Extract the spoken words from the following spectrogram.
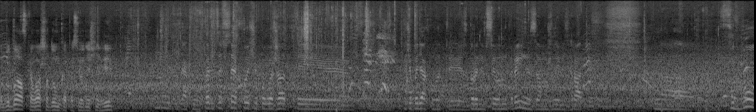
Е, Будь ласка, ваша думка по сьогоднішній грі. Ну, Дякую. Перш за все хочу побажати, хочу подякувати Збройним силам України за можливість грати на футбол,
